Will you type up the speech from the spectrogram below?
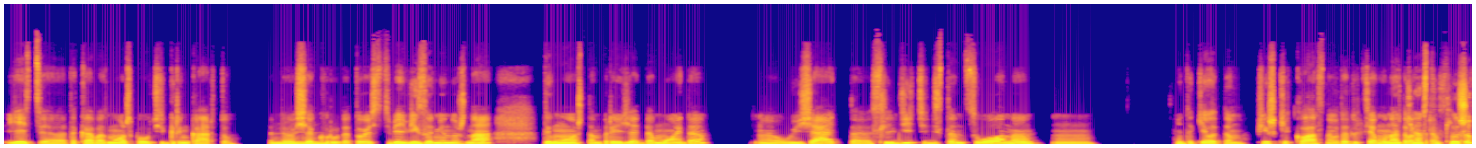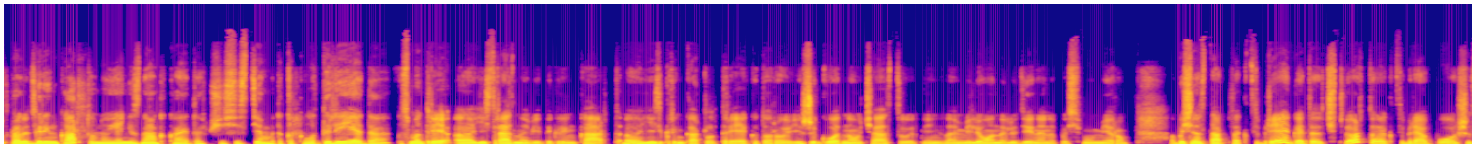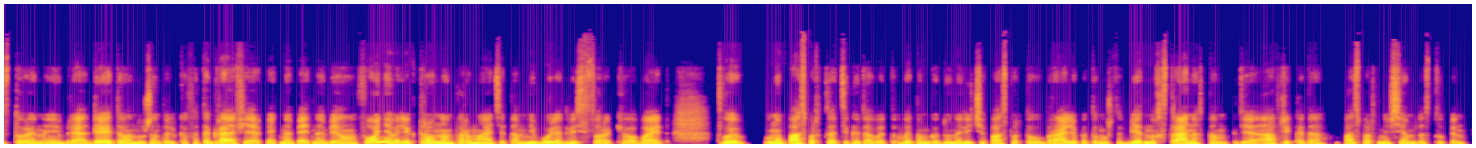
есть э, такая возможность получить грин-карту. Это вообще М. круто. То есть тебе виза не нужна, ты можешь там приезжать домой, да, э, уезжать, э, следить дистанционно. И такие вот там фишки классные. Вот эту тему Я надо вот часто прям слышу про грин-карту, но я не знаю, какая это вообще система. Это как лотерея, да? Смотри, а, есть разные виды грин-карт. Мгм. Есть грин-карт лотерея, которую ежегодно участвуют, я не знаю, миллионы людей, наверное, по всему миру. Обычно старт в октябре, это 4 октября по 6 ноября. Для этого нужна только фотография 5 на 5 на белом фоне в электронном формате, там не более 240 килобайт. Твой ну, паспорт, кстати говоря, в, в этом году наличие паспорта убрали, потому что в бедных странах, там, где Африка, да, паспорт не всем доступен.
